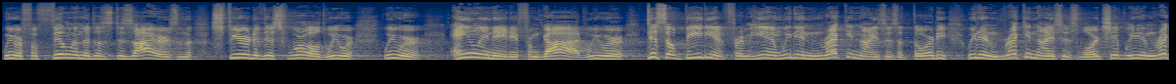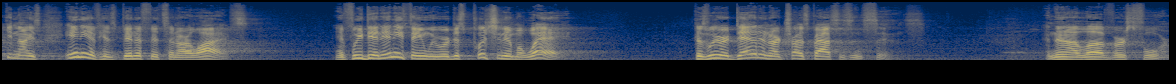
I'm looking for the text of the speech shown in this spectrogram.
we were fulfilling the desires and the spirit of this world. We were, we were alienated from God. We were disobedient from Him. We didn't recognize His authority. We didn't recognize His lordship. We didn't recognize any of His benefits in our lives. If we did anything, we were just pushing Him away because we were dead in our trespasses and sins. And then I love verse 4.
